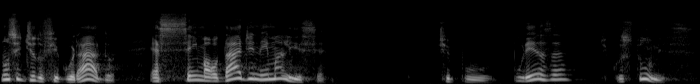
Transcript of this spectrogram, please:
Num sentido figurado, é sem maldade nem malícia. Tipo, pureza de costumes.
